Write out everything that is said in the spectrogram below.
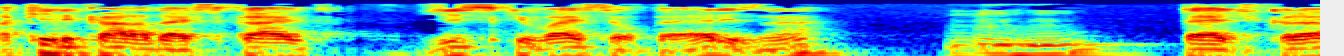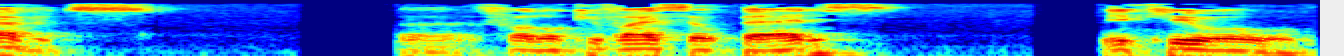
Aquele cara da Sky disse que vai ser o Pérez, né? Uhum. Ted Kravitz ah, falou que vai ser o Pérez e que o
